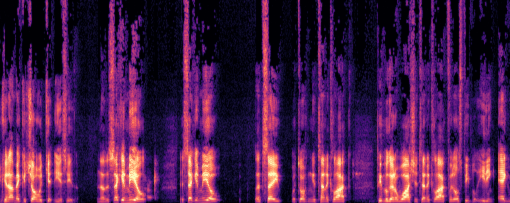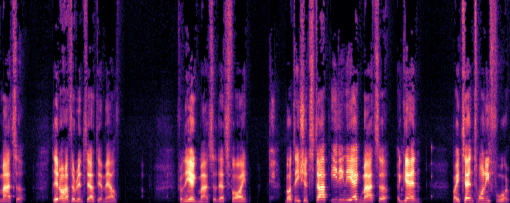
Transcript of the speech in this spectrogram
You cannot make a cholt with kidneys either. Now, the second meal, Okay. the second meal, let's say we're talking at 10 o'clock, people are going to wash at 10 o'clock. For those people eating egg matzah, they don't have to rinse out their mouth from the egg matzah. That's fine. But they should stop eating the egg matzah again by 1024,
